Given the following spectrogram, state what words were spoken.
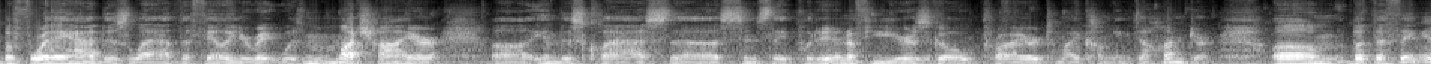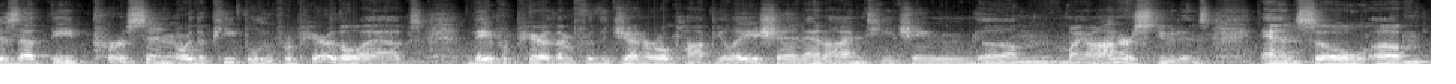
before they had this lab, the failure rate was much higher uh, in this class uh, since they put it in a few years ago prior to my coming to Hunter. Um, but the thing is that the person or the people who prepare the labs, they prepare them for the general population, and I'm teaching um, my honor students. And so um,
